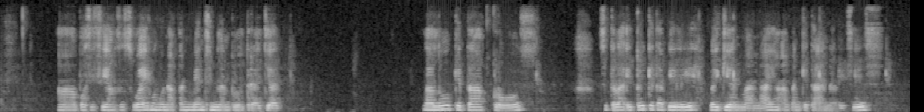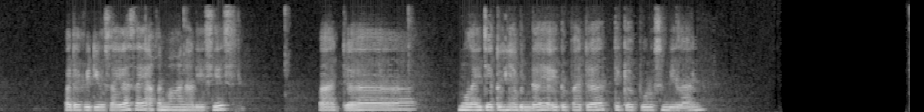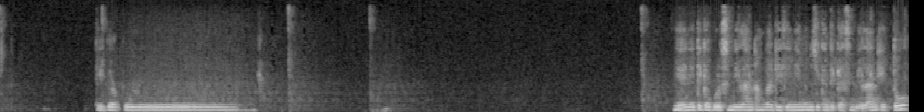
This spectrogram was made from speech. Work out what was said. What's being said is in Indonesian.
uh, posisi yang sesuai menggunakan main 90 derajat. Lalu kita close. Setelah itu kita pilih bagian mana yang akan kita analisis. Pada video saya, saya akan menganalisis pada mulai jatuhnya benda yaitu pada 39 30 Ya, ini 39 angka di sini menunjukkan 39 itu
